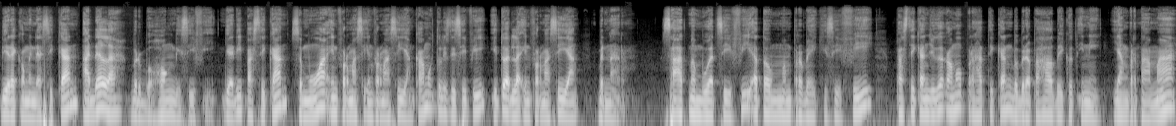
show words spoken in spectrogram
direkomendasikan adalah berbohong di CV. Jadi pastikan semua informasi-informasi yang kamu tulis di CV itu adalah informasi yang benar. Saat membuat CV atau memperbaiki CV, pastikan juga kamu perhatikan beberapa hal berikut ini. Yang pertama,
